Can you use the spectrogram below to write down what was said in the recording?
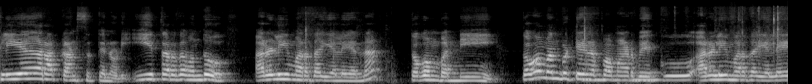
ಕ್ಲಿಯರ್ ಆಗಿ ಕಾಣಿಸುತ್ತೆ ನೋಡಿ. ಈ ತರದ ಒಂದು ಅರಳಿ ಮರದ ಎಲೆಯನ್ನ ತಗೊಂಬನ್ನಿ. ತಗೊಂಬಂದ್ಬಿಟ್ಟು ಏನಪ್ಪ ಮಾಡಬೇಕು? ಅರಳಿ ಮರದ ಎಲೆ.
